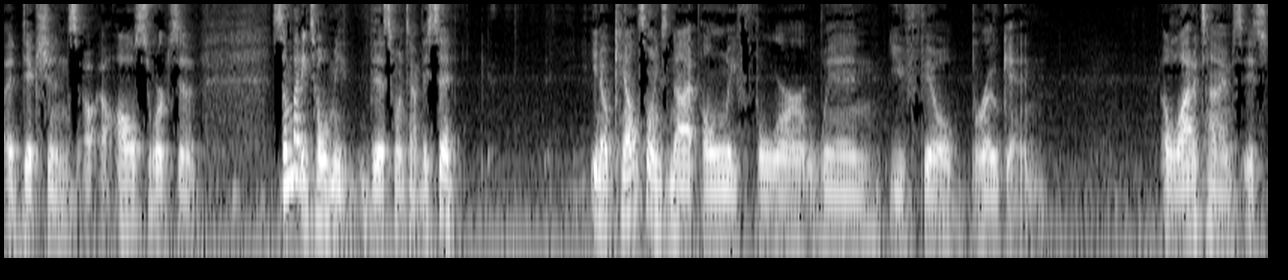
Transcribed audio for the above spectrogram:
addictions, all sorts of. Somebody told me this one time. They said, you know, counseling's not only for when you feel broken. A lot of times, it's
